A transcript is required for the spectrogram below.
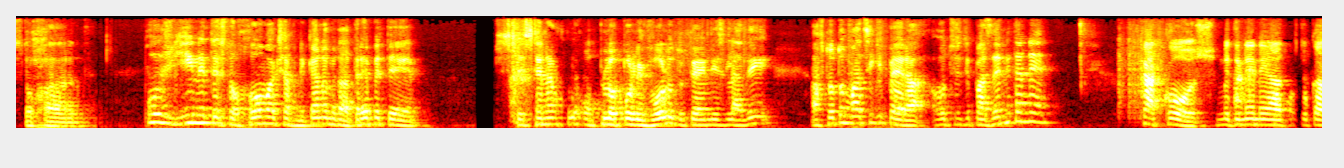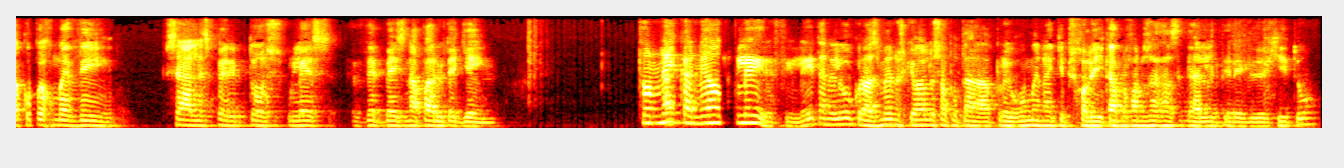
στο hard. Πώς γίνεται στο χώμα ξαφνικά να μετατρέπεται σε ένα οπλοπολυβόλο του τέννις, δηλαδή αυτό το μάτσι εκεί πέρα, ο Τσιτσιπάς δεν ήταν κακός με την έννοια του κακού που έχουμε δει σε άλλες περιπτώσεις που λες δεν παίζει να πάρει ούτε game. Τον έκανε outplay ρε φίλε, ήταν λίγο κουρασμένος και ο άλλος από τα προηγούμενα και ψυχολογικά προφανώς δεν θα 'ταν στην καλύτερη εκδοχή του.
